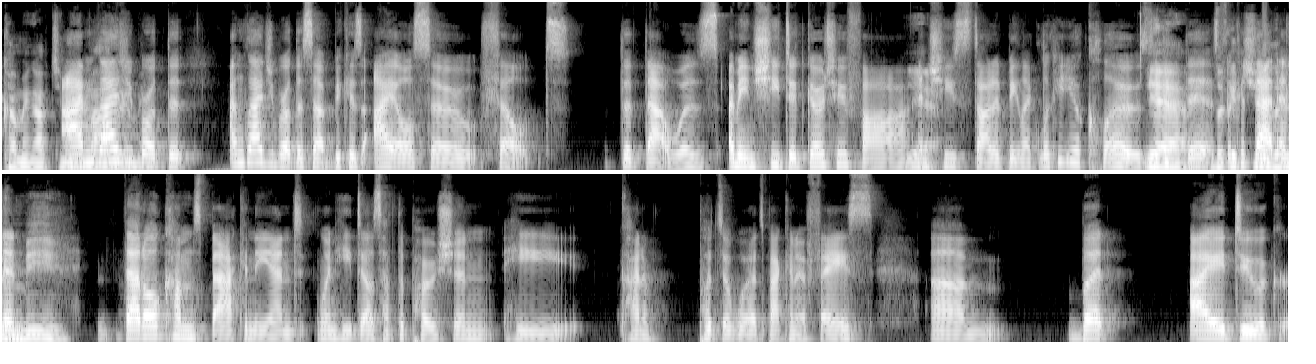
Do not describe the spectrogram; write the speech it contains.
coming up to me? I'm glad you me? brought the. I'm glad you brought this up because I also felt that that was. I mean, she did go too far, Yeah. and she started being like, "Look at your clothes. Yeah, look at this. look, Look, at, at, you. that." Look and at then me. that all comes back in the end when he does have the potion. He kind of puts her words back in her face. Um, but I do agree.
